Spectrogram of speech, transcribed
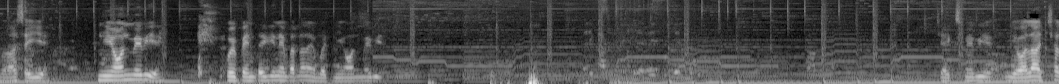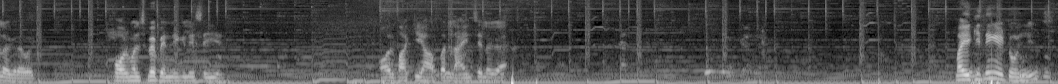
थोड़ा सही है। नियॉन में भी है। कोई पहनता कि नहीं, पता नहीं बट नियॉन में भी है। चेक्स में भी है। ये वाला अच्छा लग रहा है बट फॉर्मल्स पे पहनने के लिए सही है। और बाकी यहाँ पर लाइन से लगा है। भाई, कितने की टोन जीन्स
